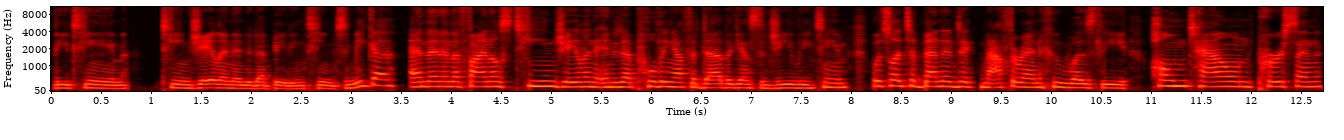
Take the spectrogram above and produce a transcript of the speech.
the team Team Jalen ended up beating Team Tamika. And then in the finals, Team Jalen ended up pulling out the dub against the G League team, which led to Bennedict Mathurin, who was the hometown person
